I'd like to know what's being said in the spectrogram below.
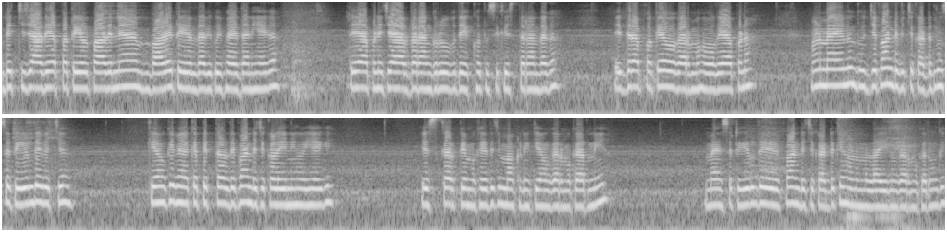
ਵਿੱਚ ਜ਼ਿਆਦਾ ਆਪਾਂ ਤੇਲ ਪਾ ਦਿੰਨੇ ਆ ਬਾਲੇ ਤੇਲ ਦਾ ਵੀ ਕੋਈ ਫਾਇਦਾ ਨਹੀਂ ਹੈਗਾ। ਤੇ ਆਪਣੇ ਚਾਰ ਦਾ ਰੰਗ ਰੂਪ ਦੇਖੋ ਤੁਸੀਂ ਕਿਸ ਤਰ੍ਹਾਂ ਦਾਗਾ। ਇੱਧਰ ਆਪਾਂ ਘਿਓ ਗਰਮ ਹੋ ਗਿਆ ਆਪਣਾ। ਹੁਣ ਮੈਂ ਇਹਨੂੰ ਦੂਜੇ ਭਾਂਡੇ ਵਿੱਚ ਕੱਢ ਲੂੰ ਸਟੀਲ ਦੇ ਵਿੱਚ। ਕਿਉਂਕਿ ਮੈਂ ਕਿ ਪਿੱਤਲ ਦੇ ਭਾਂਡੇ 'ਚ ਕਲੀ ਨਹੀਂ ਹੋਈ ਹੈਗੀ। ਇਸ ਕਰਕੇ ਮੈਂ ਕਿਹਾ ਇਹਦੇ 'ਚ ਮੱਖਣੀ ਕਿਉਂ ਗਰਮ ਕਰਨੀ ਆ? ਮੈਂ ਸਟੀਲ ਦੇ ਭਾਂਡੇ 'ਚ ਕੱਢ ਕੇ ਹੁਣ ਮਲਾਈ ਨੂੰ ਗਰਮ ਕਰੂੰਗੀ।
